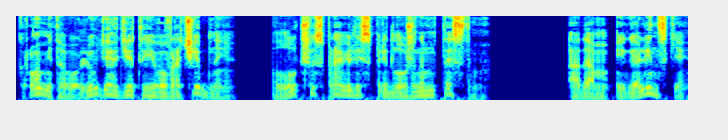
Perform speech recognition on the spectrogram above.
Кроме того, люди, одетые во врачебные, лучше справились с предложенным тестом. Адам и Галинский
